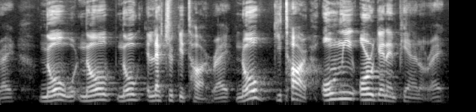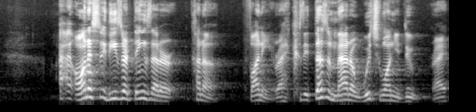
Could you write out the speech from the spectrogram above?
right? No, no, no electric guitar, right? No guitar, only organ and piano, right? I, honestly, these are things that are kind of funny, right? Because it doesn't matter which one you do, right?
